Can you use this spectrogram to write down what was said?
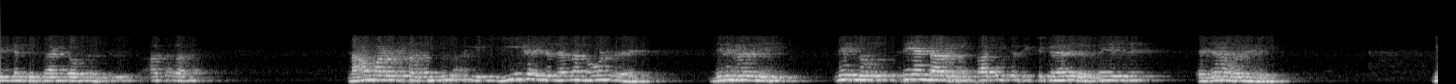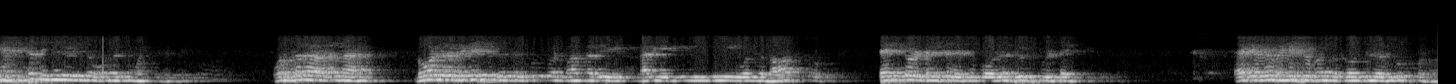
ಇಂಟರ್ವ್ಯೂ ಫ್ಯಾಕ್ಟ್ ಔಟ್ ಆ ಥರ ನಾವು ಮಾಡೋ ಆಗಿ ಈಗ ಇದನ್ನೆಲ್ಲ ನೋಡಿದ್ರೆ ದಿನಗಳಲ್ಲಿ ನಿಮ್ಮದು ಸಿ ಆ್ಯಂಡ್ ಆರ್ ಪ್ರಾಥಮಿಕ ಶಿಕ್ಷಕರು ಯಾರಿದ್ದಾರೆ? ಸ್ನೇಹಿತರೆ ಎಷ್ಟು ಜನ ಎಷ್ಟು ದಿನಗಳಿಂದ ಹೋರಾಟ ಮಾಡ್ತಿದ್ದೀರಿ? ಒಂಥರ ಅದನ್ನ ನೋಡಿದ್ರೆ ಮೆಡಿಸಿನ್ ಜೊತೆ ಕೂತ್ಕೊಂಡು ಮಾತಾಡಿ, ನನಗೆ ಈ ಒಂದು ಲಾಸ್ಟ್ ಟೆನ್ ಟ್ವೆಲ್ ಡೇಸಲ್ಲಿ ತುಂಬ ಒಳ್ಳೆ ಬ್ಯೂಟಿಫುಲ್ ಟೈಮ್ ಯಾಕಂದ್ರೆ ಮಿನಿಸ್ಟ್ರು ಬಂದು ಕೌನ್ಸಿಲರ್ ಕೂತ್ಕೊಂಡು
